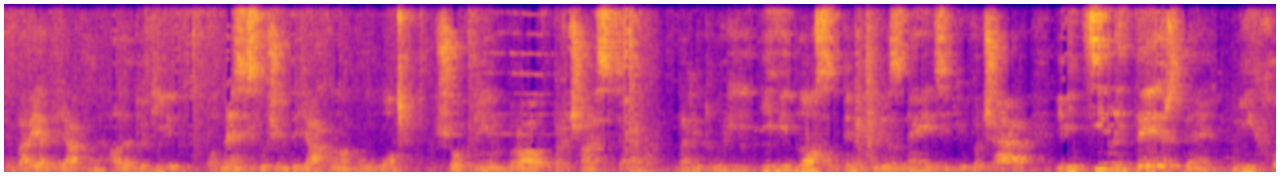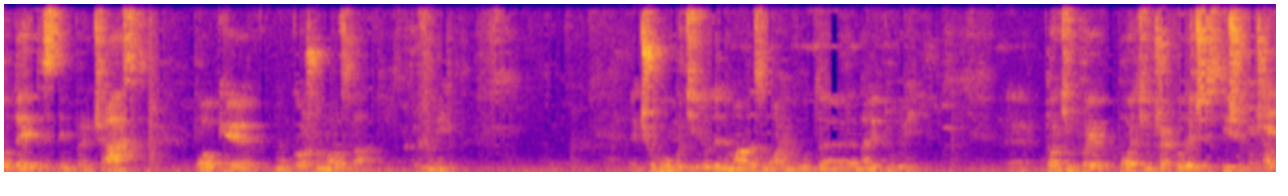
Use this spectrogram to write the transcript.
тепер є диякони, але тоді одне зі служінь диякона було, що він брав причастя на літургії і відносив тим як у в'язниці, і в печерах. І він цілий тиждень міг ходити з тим причастям, поки ну, кожному роздати. Розумієте? Чому? Бо ті люди не мали змоги бути на літургії. Е, Потім, потім вже коли частіше почали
